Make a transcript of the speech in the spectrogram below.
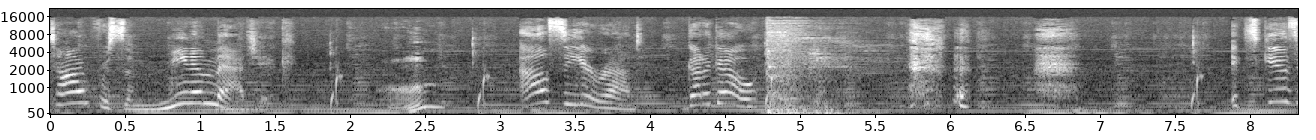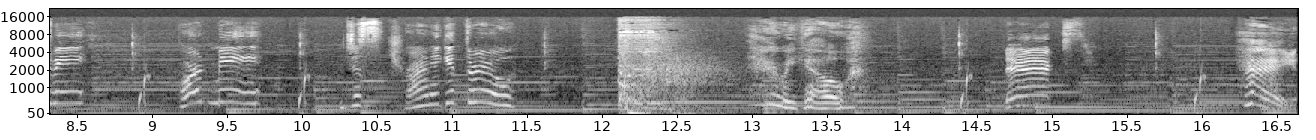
Time for some Mina magic. Huh? I'll see you around. Gotta go. Excuse me. Pardon me. Just trying to get through. There we go. Next! Hey,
